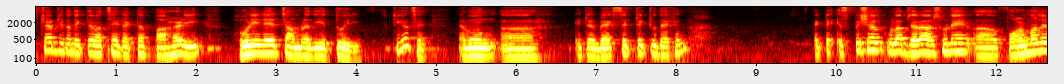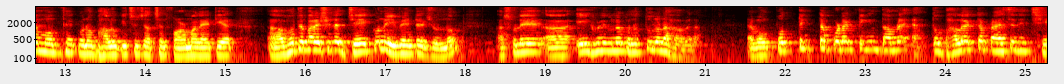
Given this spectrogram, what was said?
স্ট্র্যাপ যেটা দেখতে পাচ্ছেন এটা একটা পাহাড়ি হরিণের চামড়া দিয়ে তৈরি, ঠিক আছে? এবং এটার ব্যাক সাইডটা একটু দেখেন। একটা স্পেশাল কোলাপ যারা আসলে ফর্মালের মধ্যে কোনো ভালো কিছু চাচ্ছেন ফর্মাল অ্যাটিয়ার হতে পারে সেটা যে কোনো ইভেন্টের জন্য, আসলে এই ঘড়িগুলো কোনো তুলনা হবে না। এবং প্রত্যেকটা প্রোডাক্টে কিন্তু আমরা এত ভালো একটা প্রাইসে দিচ্ছি,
